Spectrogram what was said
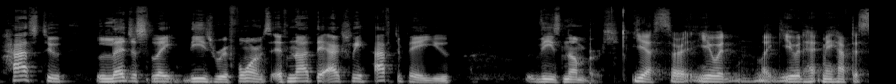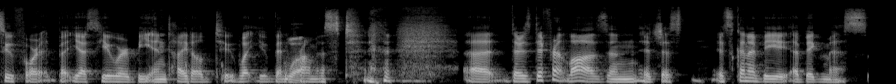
has to legislate these reforms. If not, they actually have to pay you these numbers. Yes, or you would like you would ha- may have to sue for it, but yes, you would be entitled to what you've been well, promised. uh, there's different laws, and it's just it's going to be a big mess.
